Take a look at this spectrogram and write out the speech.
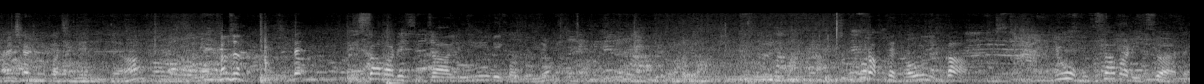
날치알 주먹밥 준비해주세요. 감사합니다. 네. 묵사발이 진짜 유물이거든요. 숯불 앞에 더우니까 요 묵사발이 있어야 돼.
